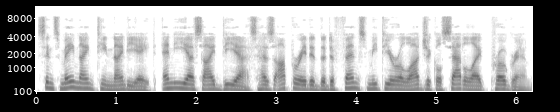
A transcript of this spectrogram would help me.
Since May 1998, NESDIS has operated the Defense Meteorological Satellite Program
